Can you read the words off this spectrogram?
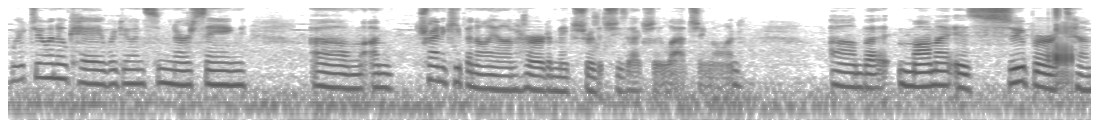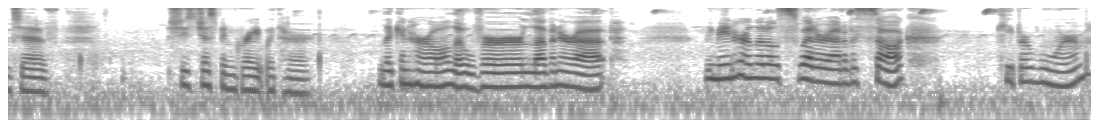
We're doing okay. We're doing some nursing. Um, I'm trying to keep an eye on her to make sure that she's actually latching on. Um, but Mama is super attentive. She's just been great with her, licking her all over, loving her up. We made her a little sweater out of a sock, keep her warm.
